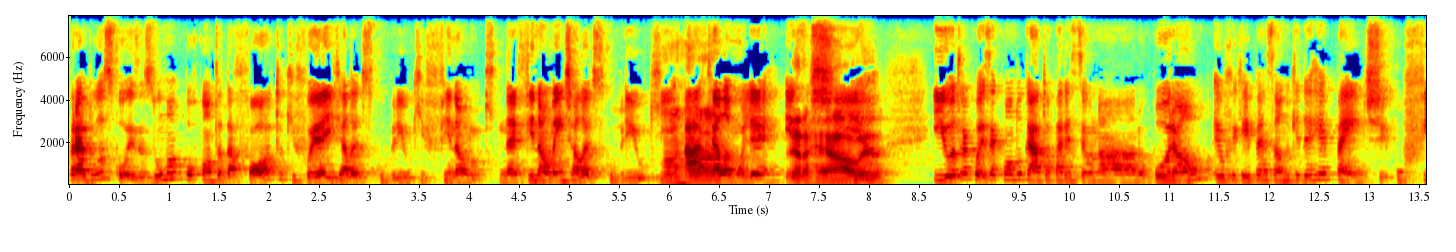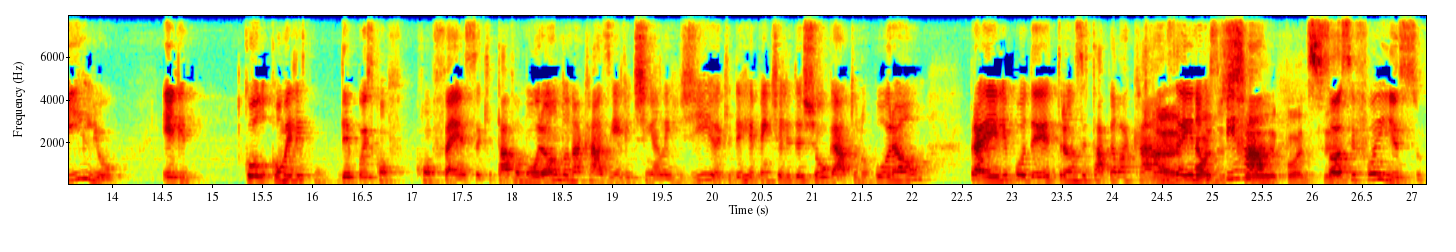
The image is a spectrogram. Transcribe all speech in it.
para duas coisas. Uma, por conta da foto, que foi aí que ela descobriu que, final, que, né, finalmente ela descobriu que uhum. aquela mulher existia. Era real, é. E outra coisa é quando o gato apareceu na, no porão, eu fiquei pensando que de repente o filho, ele, como ele depois confessa que estava morando na casa e ele tinha alergia, que de repente ele deixou o gato no porão para ele poder transitar pela casa é, e não espirrar. Ser, pode ser. Só se foi isso.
